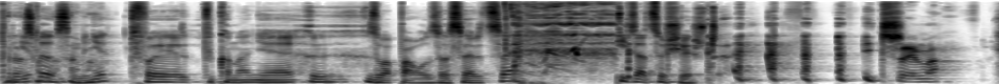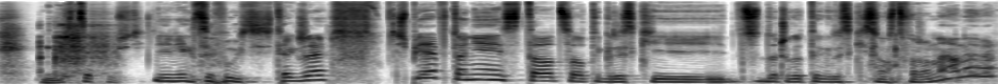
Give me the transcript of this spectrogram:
Teraz Mnie, to, mnie twoje wykonanie y, złapało za serce i za coś jeszcze. I trzyma. Nie chcę puścić. Nie, nie chcę puścić. Także śpiew to nie jest to, co tygryski, do czego tygryski są stworzone, ale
